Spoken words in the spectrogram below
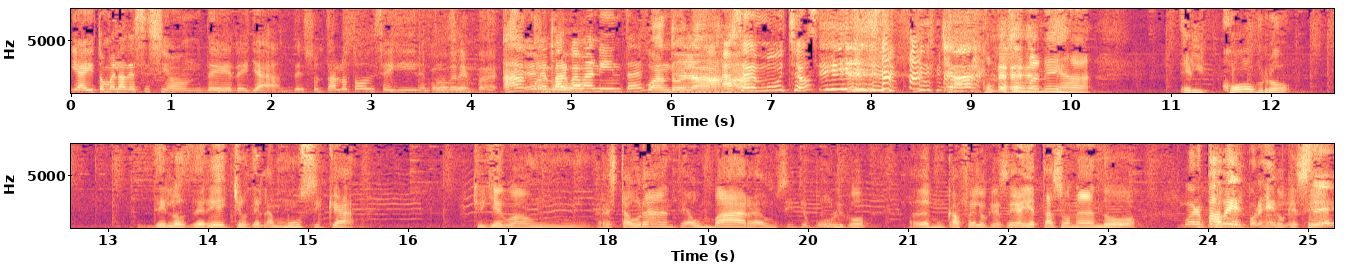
Y ahí tomé la decisión de, de ya, de soltarlo todo y seguir. ¿Cómo Entonces, del embargo? Ah, el cuando- embargo a Van Inter. Cuando el. Hace mucho. ¿Cómo se maneja el cobro de los derechos de la música? Yo llego a un restaurante, a un bar, a un sitio público, a beberme un café, lo que sea, y está sonando. Bueno, Pavel, por ejemplo. Lo que sea. Sí.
